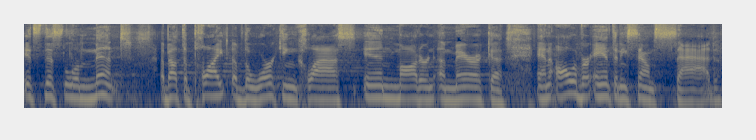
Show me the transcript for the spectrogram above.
It's this lament about the plight of the working class in modern America. And Oliver Anthony sounds sad.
